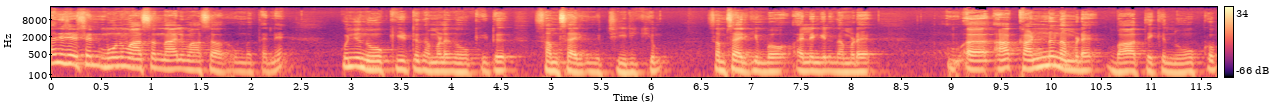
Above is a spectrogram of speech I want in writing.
അതിനുശേഷം മൂന്ന് മാസം നാല് മാസം ആകുമ്പോൾ തന്നെ കുഞ്ഞ് നോക്കിയിട്ട് നമ്മളെ നോക്കിയിട്ട് സംസാരിക്കുമ്പോൾ ചിരിക്കും. സംസാരിക്കുമ്പോൾ അല്ലെങ്കിൽ നമ്മുടെ ആ, കണ്ണ് നമ്മുടെ ഭാഗത്തേക്ക് നോക്കും.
